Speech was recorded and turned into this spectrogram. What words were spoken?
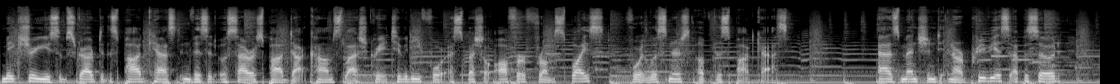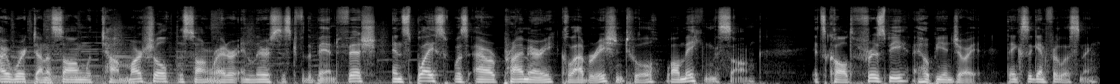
Make sure you subscribe to this podcast and visit osirispod.com slash creativity for a special offer from Splice for listeners of this podcast. As mentioned in our previous episode, I worked on a song with Tom Marshall, the songwriter and lyricist for the band Phish, and Splice was our primary collaboration tool while making the song. It's called Frisbee. I hope you enjoy it. Thanks again for listening.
